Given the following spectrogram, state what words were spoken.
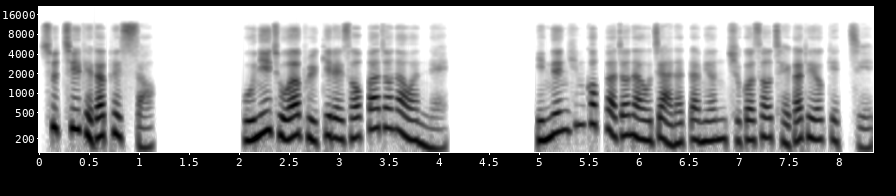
숯이 대답했어. 운이 좋아 불길에서 빠져나왔네. 있는 힘껏 빠져나오지 않았다면 죽어서 죄가 되었겠지.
